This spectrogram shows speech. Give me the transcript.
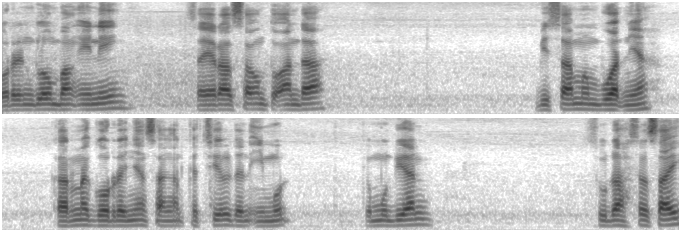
Gorden gelombang ini saya rasa untuk Anda bisa membuatnya karena gordennya sangat kecil dan imut kemudian sudah selesai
